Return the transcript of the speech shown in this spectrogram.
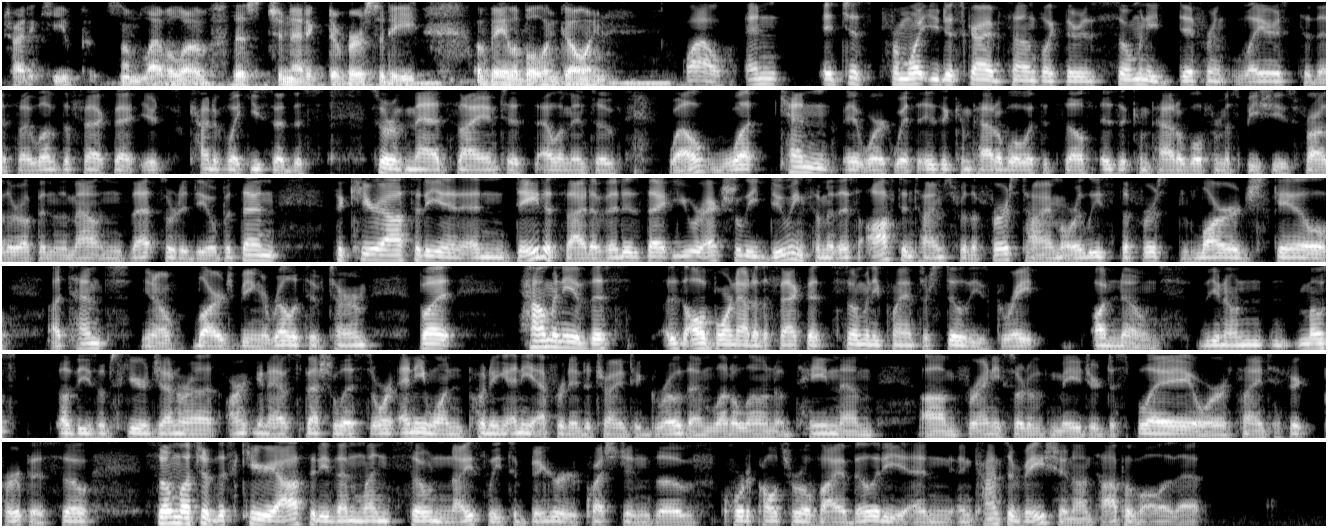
try to keep some level of this genetic diversity available and going. Wow. And it just from what you described sounds like there's so many different layers to this. I love the fact that it's kind of like you said this sort of mad scientist element of well what can it work with? Is it compatible with itself? Is it compatible from a species farther up into the mountains? That sort of deal. But then the curiosity and, and data side of it is that you are actually doing some of this oftentimes for the first time or at least the first large scale attempt you know large being a relative term. But how many of this is all born out of the fact that so many plants are still these great unknowns. You know, n- most of these obscure genera aren't going to have specialists or anyone putting any effort into trying to grow them, let alone obtain them um, for any sort of major display or scientific purpose. So, so much of this curiosity then lends so nicely to bigger questions of horticultural viability and, and conservation on top of all of that.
